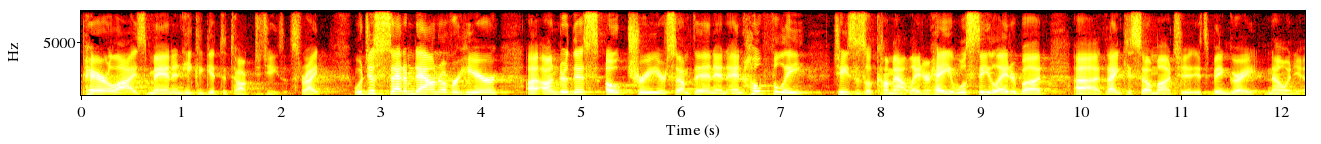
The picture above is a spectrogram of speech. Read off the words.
paralyzed man and he could get to talk to Jesus, right? We'll just set him down over here uh, under this oak tree or something, and, and hopefully Jesus will come out later. Hey, we'll see you later, bud. Uh, thank you so much. It's been great knowing you.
